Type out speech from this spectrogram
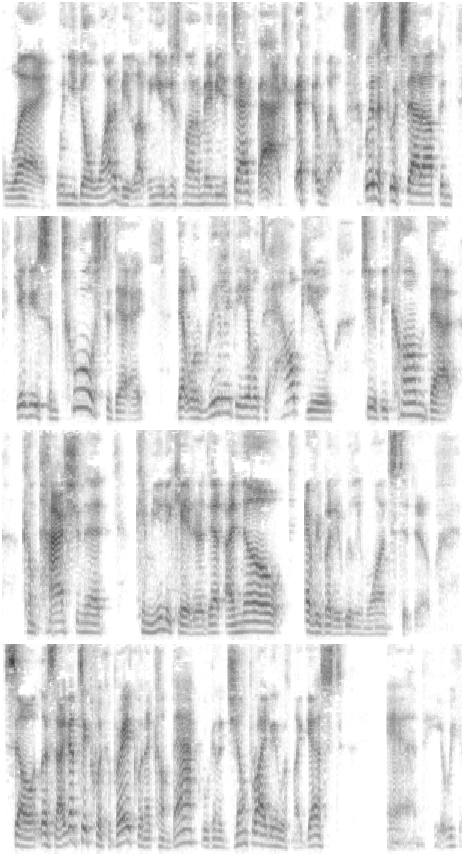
way when you don't want to be loving you just want to maybe attack back well we're going to switch that up and give you some tools today that will really be able to help you to become that compassionate communicator that I know everybody really wants to do. So, listen, I got to take a quick break. When I come back, we're going to jump right in with my guest. And here we go.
